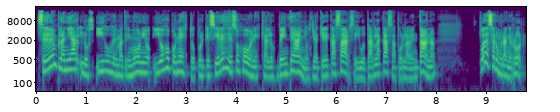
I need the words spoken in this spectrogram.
Se deben planear los hijos, el matrimonio y ojo con esto, porque si eres de esos jóvenes que a los 20 años ya quiere casarse y botar la casa por la ventana, puede ser un gran error.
